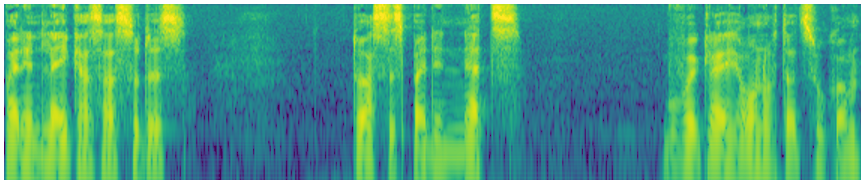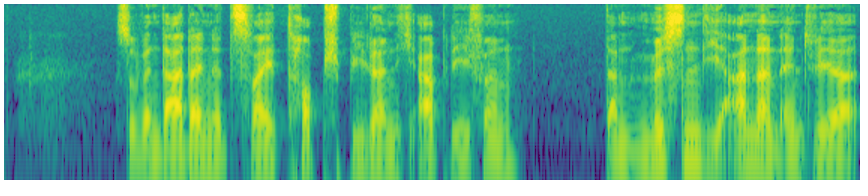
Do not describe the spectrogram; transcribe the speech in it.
bei den Lakers hast du das. Du hast es bei den Nets, wo wir gleich auch noch dazu kommen. So, wenn da deine zwei Top-Spieler nicht abliefern, dann müssen die anderen entweder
